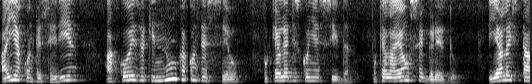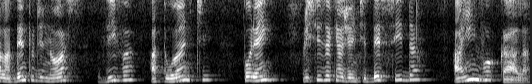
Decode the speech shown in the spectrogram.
Aí aconteceria a coisa que nunca aconteceu, porque ela é desconhecida, porque ela é um segredo. E ela está lá dentro de nós, viva, atuante, porém precisa que a gente decida a invocá-la,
